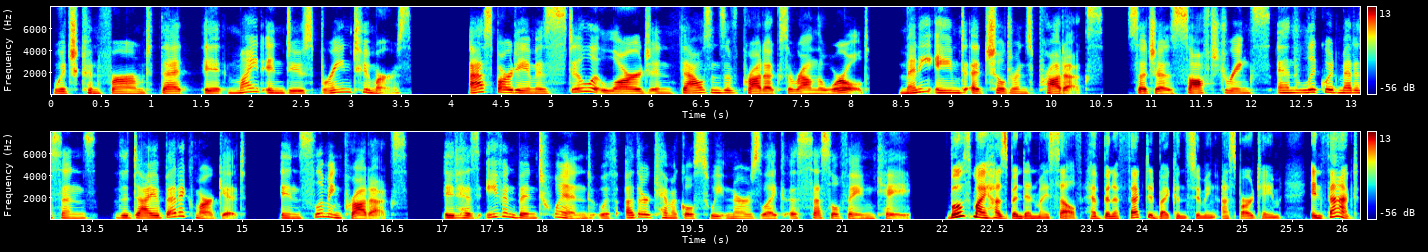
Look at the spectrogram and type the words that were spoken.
which confirmed that it might induce brain tumors. Aspartame is still at large in thousands of products around the world, many aimed at children's products, such as soft drinks and liquid medicines, the diabetic market, in slimming products. It has even been twinned with other chemical sweeteners like acesulfame K. Both my husband and myself have been affected by consuming aspartame. In fact,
